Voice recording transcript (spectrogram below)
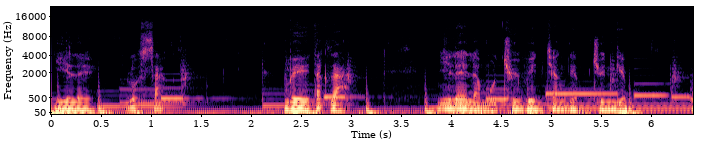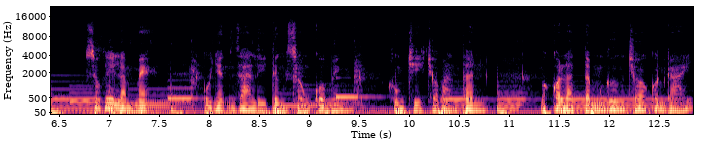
Nhi Lê Lột xác. Về tác giả Nhi Lê là một chuyên viên trang điểm chuyên nghiệp. Sau khi làm mẹ, cô nhận ra lý tưởng sống của mình không chỉ cho bản thân mà còn là tấm gương cho con gái.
